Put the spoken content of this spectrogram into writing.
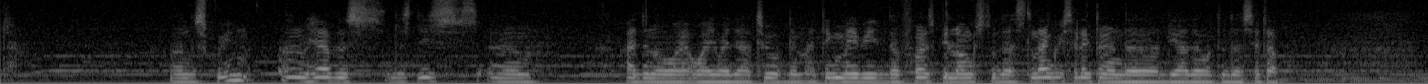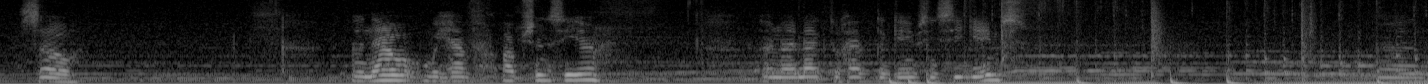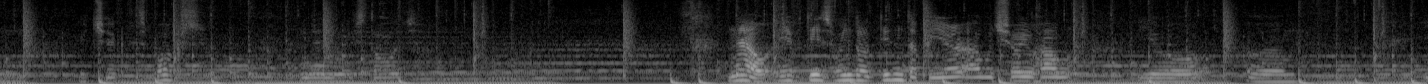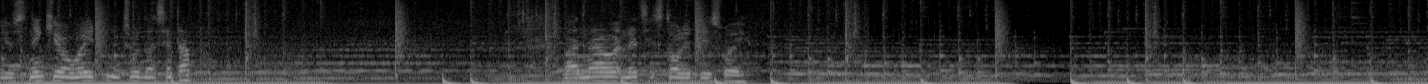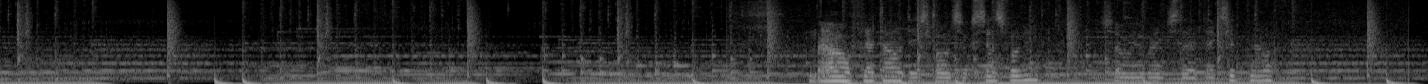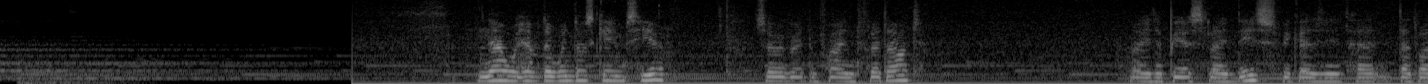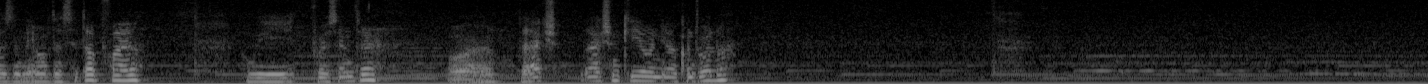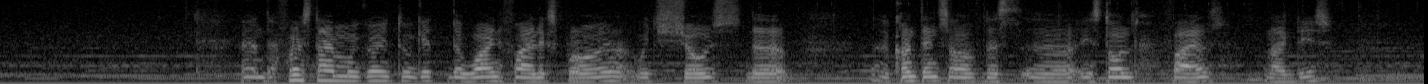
on the screen. And we have this this this um, I don't know why, why, why there are two of them. I think maybe the first belongs to the language selector and the, the other one to the setup. So uh, now we have options here. And I like to have the games in C games box. And then install it. Now if this window didn't appear I would show you how you um, you sneak your way through the setup. But now let's install it this way Now Flatout installed successfully, so we're going to select exit now. Now we have the Windows games here, so we're going to find Flatout. Uh, it appears like this because it had that was the name of the setup file. We press enter or the action the action key on your controller first time we're going to get the wine file explorer which shows the uh, contents of the uh, installed files like this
